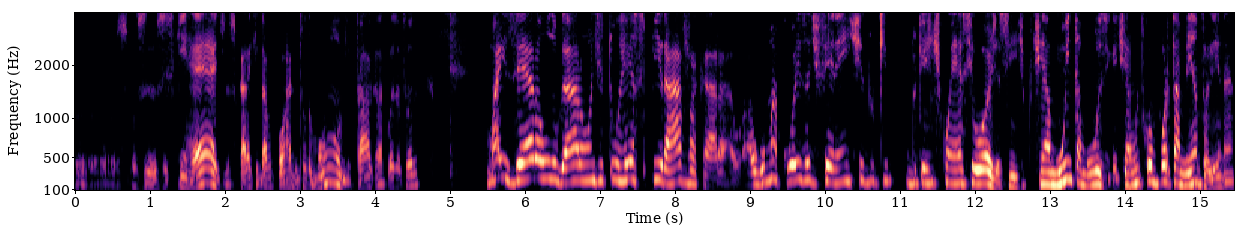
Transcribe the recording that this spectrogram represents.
os, os, os skinheads, os caras que davam porrada em todo mundo, tal, aquela coisa toda. Mas era um lugar onde tu respirava, cara, alguma coisa diferente do que, do que a gente conhece hoje, assim, tipo, tinha muita música, tinha muito comportamento ali, né?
